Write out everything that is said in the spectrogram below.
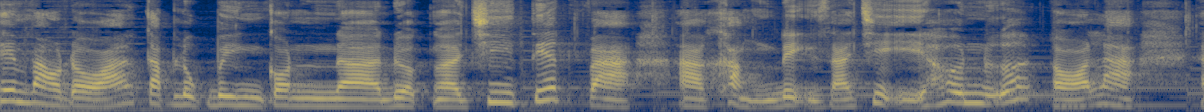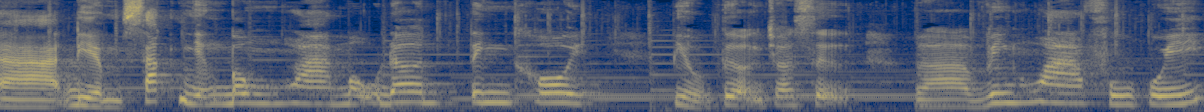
Thêm vào đó, cặp lục bình còn à, được à, chi tiết và à, khẳng định giá trị hơn nữa, đó là điểm sắc những bông hoa mẫu đơn tinh khôi, biểu tượng cho sự vinh hoa phú quý.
